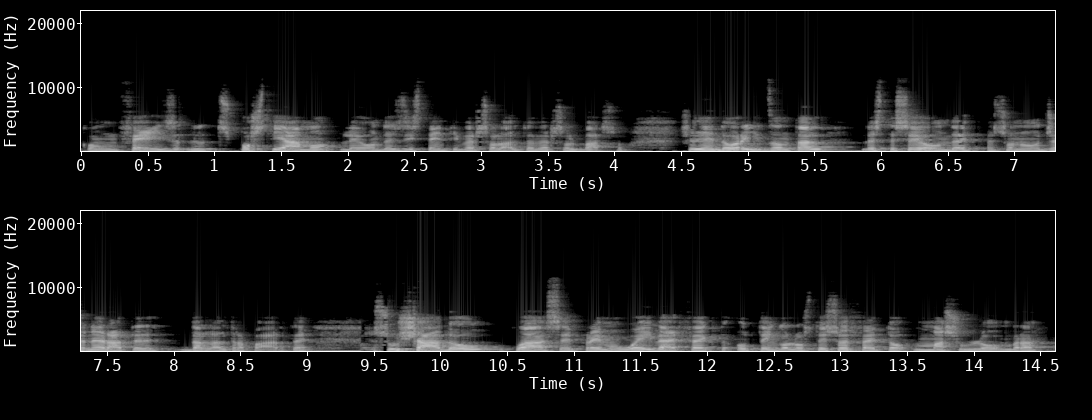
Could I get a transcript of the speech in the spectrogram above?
con phase spostiamo le onde esistenti verso l'alto e verso il basso. Scegliendo horizontal le stesse onde sono generate dall'altra parte. Su shadow qua se premo wave effect ottengo lo stesso effetto ma sull'ombra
